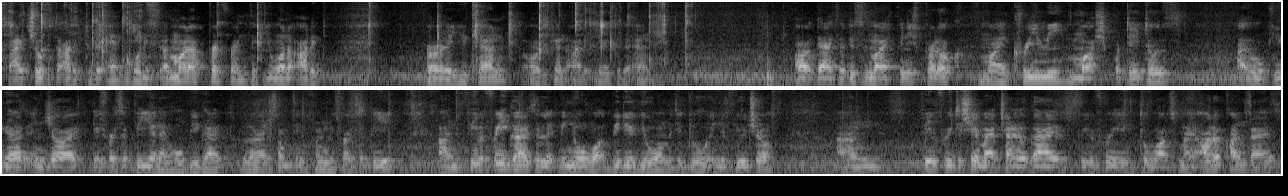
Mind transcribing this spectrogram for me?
So I chose to add it to the end, but it's a matter of preference. If you want to add it earlier you can or you can add it near to the end. Alright guys, so this is my finished product, my creamy mashed potatoes. I hope you guys enjoy this recipe and I hope you guys learn something from this recipe. And feel free guys to let me know what video you want me to do in the future. And feel free to share my channel guys. Feel free to watch my other content guys.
